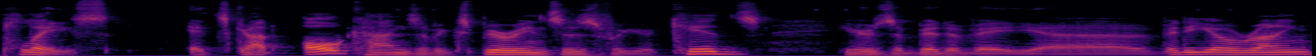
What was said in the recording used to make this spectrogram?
place. It's got all kinds of experiences for your kids. Here's a bit of a uh, video running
